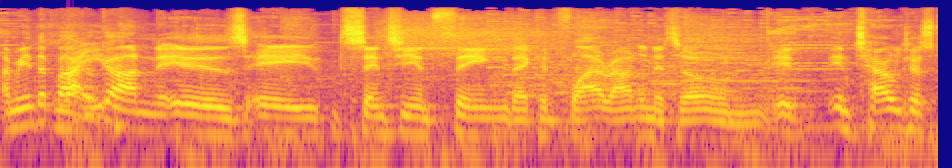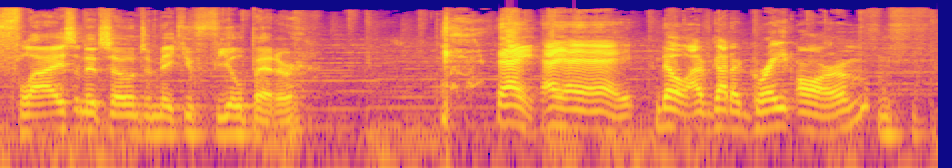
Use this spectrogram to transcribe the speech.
I mean, the Right. Bakugan is a sentient thing that can fly around on its own. It entirely just flies on its own to make you feel better. Hey, hey, hey, hey. No, I've got a great arm.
